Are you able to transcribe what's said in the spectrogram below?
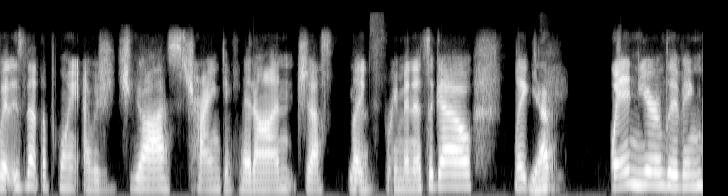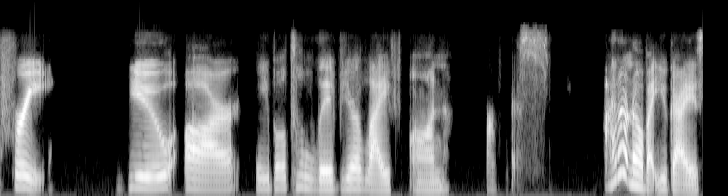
isn't that the point I was just trying to hit on just like 3 minutes ago? Like yep. when you're living free, you are able to live your life on purpose. I don't know about you guys,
